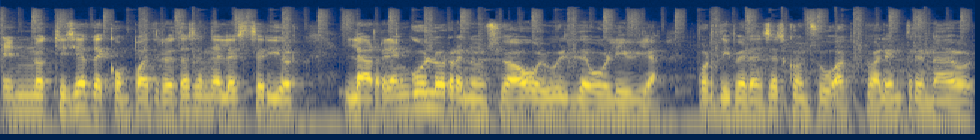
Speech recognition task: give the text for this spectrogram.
En noticias de compatriotas en el exterior, Larry Angulo renunció a Always de Bolivia por diferencias con su actual entrenador.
